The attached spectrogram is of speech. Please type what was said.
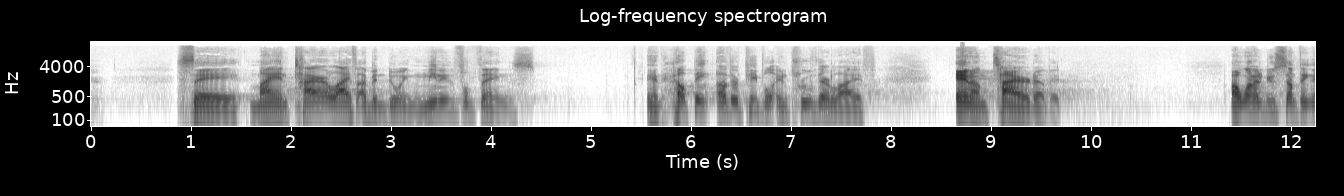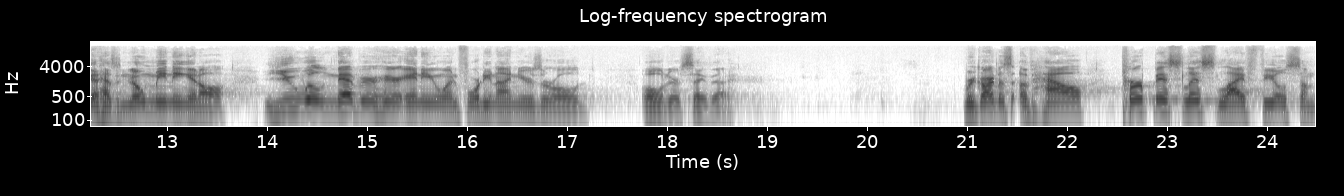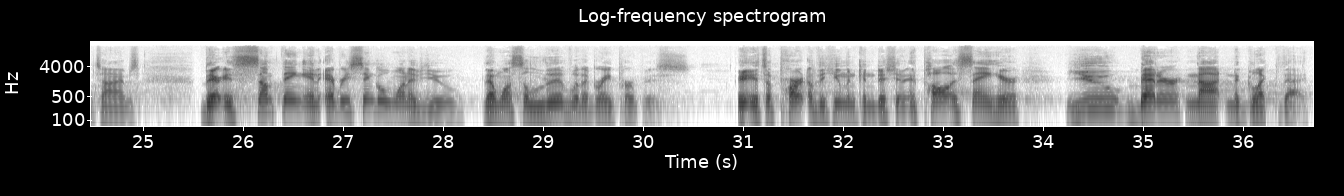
say, My entire life I've been doing meaningful things and helping other people improve their life, and I'm tired of it. I want to do something that has no meaning at all. You will never hear anyone 49 years or old, older say that. Regardless of how purposeless life feels sometimes, there is something in every single one of you that wants to live with a great purpose. It's a part of the human condition. And Paul is saying here, you better not neglect that.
